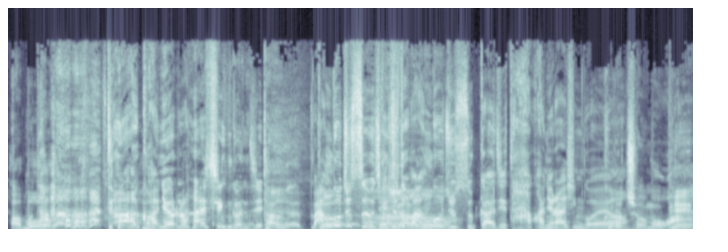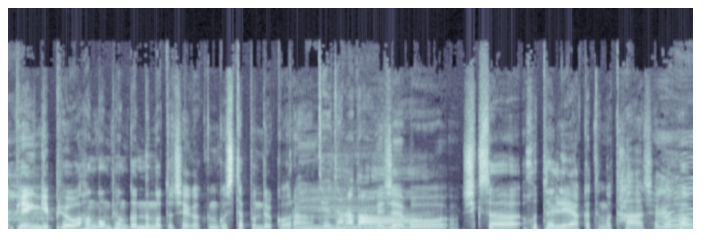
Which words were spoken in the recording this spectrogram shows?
아뭐 다, 다 관여를 하신 건지 당- 망고 그- 주스 제주도. 망고 주스까지 다 관여를 하신 거예요. 그렇죠. 뭐 비행, 비행기표 항공편 끊는 것도 제가 끊고 스태프분들 거랑 대단하다. 이제 뭐 식사 호텔 예약 같은 거 다 제가 하고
